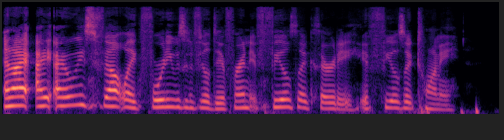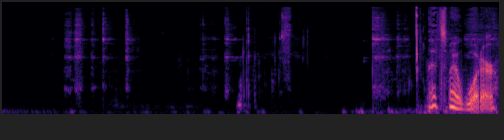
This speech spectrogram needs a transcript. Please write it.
And I, I, I always felt like 40 was going to feel different. It feels like 30, it feels like 20. That's my water.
